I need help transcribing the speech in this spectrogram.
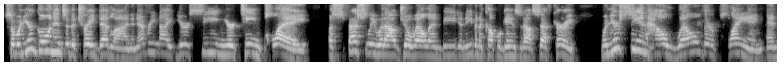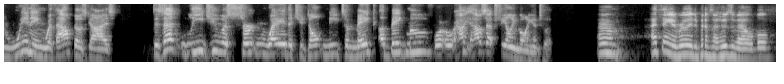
So when you're going into the trade deadline and every night you're seeing your team play, especially without Joel Embiid and even a couple games without Seth Curry, when you're seeing how well they're playing and winning without those guys, does that lead you a certain way that you don't need to make a big move, or, or how, how's that feeling going into it? Um, I think it really depends on who's available.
